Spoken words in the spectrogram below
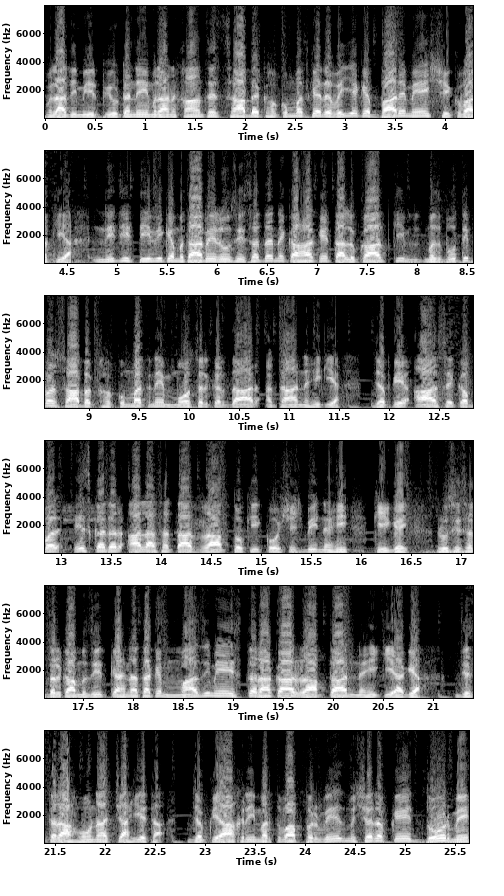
ولادیمیر پیوٹن نے عمران خان سے سابق حکومت کے رویے کے بارے میں شکوا کیا۔ نجی ٹی وی کے مطابق روسی صدر نے کہا کہ تعلقات کی مضبوطی پر سابق حکومت نے مؤثر کردار ادا نہیں کیا، جبکہ آج سے قبل اس قدر اعلی سطح رابطوں کی کوشش بھی نہیں کی گئی۔ روسی صدر کا مزید کہنا تھا کہ ماضی میں اس طرح کا رابطہ نہیں کیا گیا، جس طرح ہونا چاہیے تھا، جبکہ آخری مرتبہ پرویز مشرف کے دور میں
